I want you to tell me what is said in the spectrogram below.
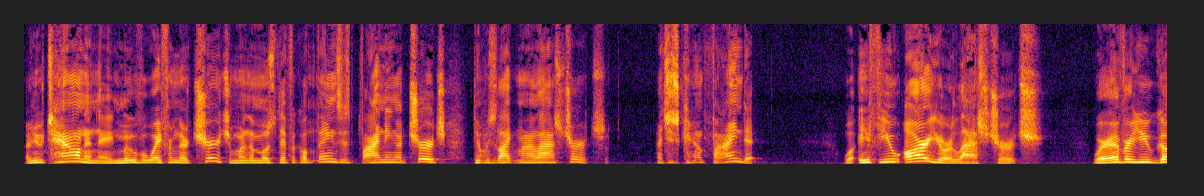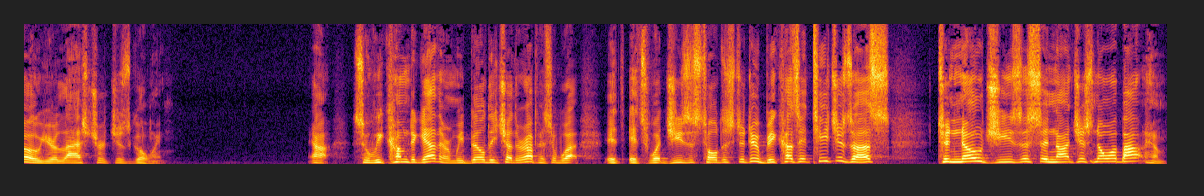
a new town and they move away from their church. And one of the most difficult things is finding a church that was like my last church. I just can't find it. Well, if you are your last church, wherever you go, your last church is going. Now, so we come together and we build each other up. It's what, it, it's what Jesus told us to do because it teaches us to know Jesus and not just know about him.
